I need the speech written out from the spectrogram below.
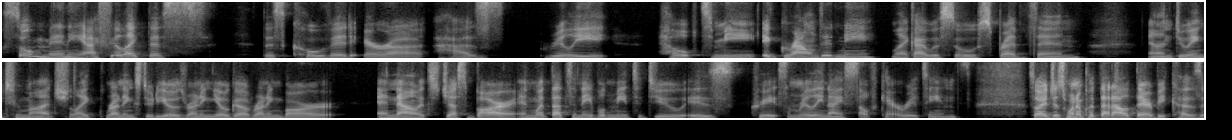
so many. I feel like this this covid era has really helped me. It grounded me like i was so spread thin and doing too much, like running studios, running yoga, running barre. And now it's just barre. And what that's enabled me to do is create some really nice self care routines. So I just want to put that out there because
